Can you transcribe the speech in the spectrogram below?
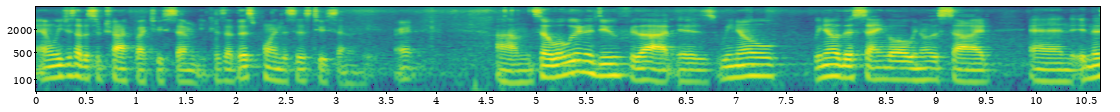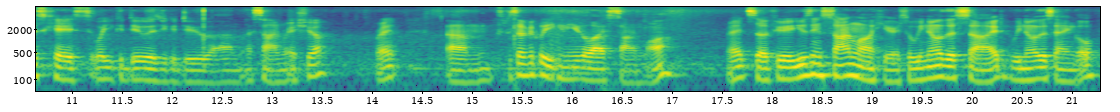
and we just have to subtract by 270, because at this point this is 270, right? Um, so what we're going to do for that is we know we know this angle, we know this side, and in this case, what you could do is you could do um, a sine ratio, right? Um, specifically, you can utilize sine law, right? So if you're using sine law here, so we know this side, we know this angle,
